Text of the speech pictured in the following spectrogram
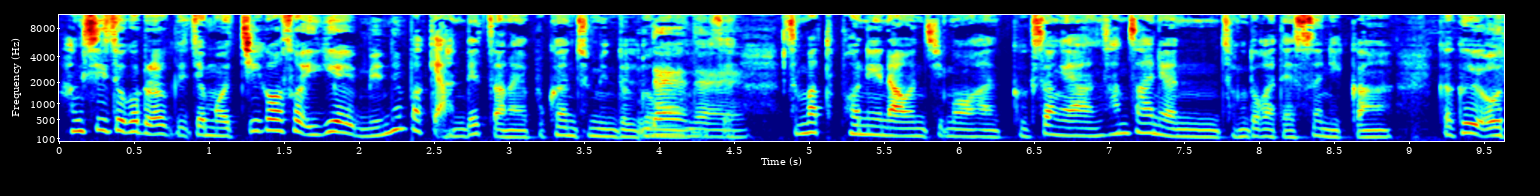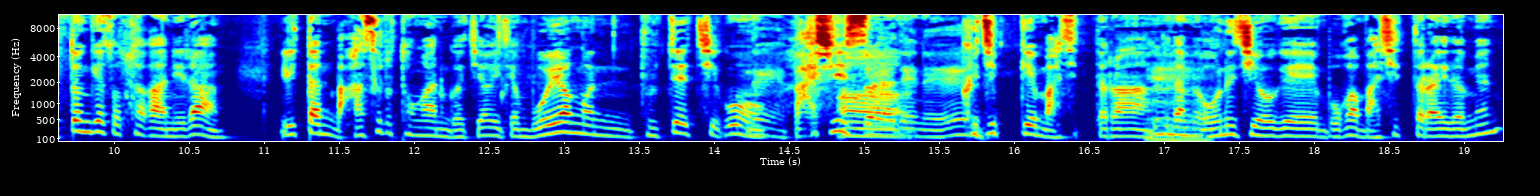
항시적으로 이제 뭐 찍어서 이게 몇 년밖에 안 됐잖아요. 북한 주민들도 네, 이제 네. 스마트폰이 나온 지 뭐 한 극상에 한 3, 4년 정도가 됐으니까 그러니까 그 어떤 게 좋다가 아니라 일단 맛으로 통하는 거죠. 이제 모양은 둘째 치고 네, 맛이 있어야 어, 되는. 그 집게 맛있더라. 음. 그다음에 어느 지역에 뭐가 맛있더라 이러면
